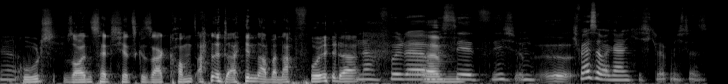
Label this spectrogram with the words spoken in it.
Ja. Gut, sonst hätte ich jetzt gesagt, kommt alle dahin, aber nach Fulda. Nach Fulda Ähm, müsst ihr jetzt nicht. Um, Äh, ich weiß aber gar nicht, ich glaube nicht, dass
